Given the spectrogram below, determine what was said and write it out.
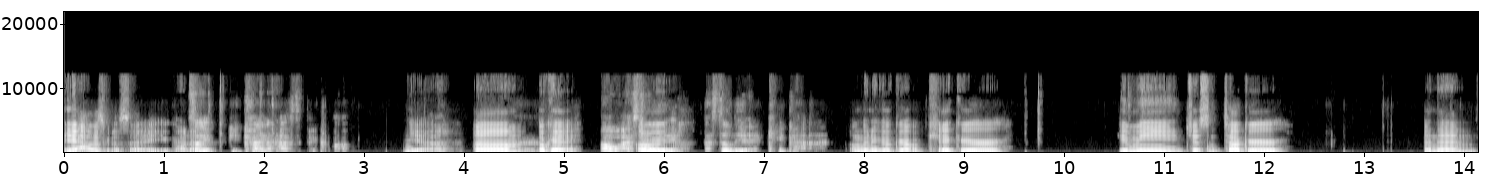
Yeah, I was gonna say you It's gotta. like you kind of have to pick him up. Yeah. Um. Okay. Oh, I still Okay. need a, I still need a kick out. I'm gonna go grab a kicker. Give me Justin Tucker. And then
